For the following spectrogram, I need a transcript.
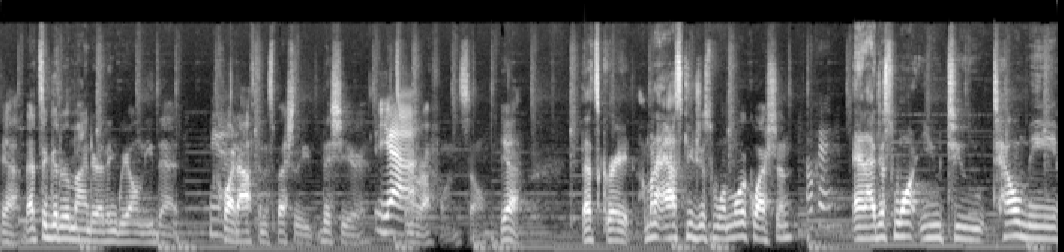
Yeah, that's a good reminder. I think we all need that yeah. quite often, especially this year. Yeah. It's been a rough one. So, yeah, that's great. I'm going to ask you just one more question. Okay. And I just want you to tell me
